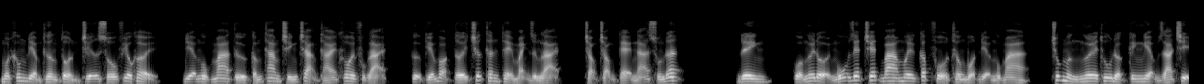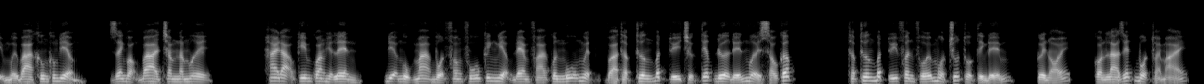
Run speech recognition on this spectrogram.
một không điểm thương tổn chữa số phiêu khởi địa ngục ma tử cấm tham chính trạng thái khôi phục lại cự kiếm vọt tới trước thân thể mạnh dừng lại trọng trọng tè ngã xuống đất đinh của ngươi đội ngũ giết chết 30 cấp phổ thông bột địa ngục ma chúc mừng ngươi thu được kinh nghiệm giá trị 1300 điểm danh vọng 350. hai đạo kim quang hiện lên địa ngục ma bột phong phú kinh nghiệm đem phá quân ngũ nguyệt và thập thương bất túy trực tiếp đưa đến 16 cấp thập thương bất túy phân phối một chút thuộc tình đếm cười nói còn là giết bột thoải mái,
